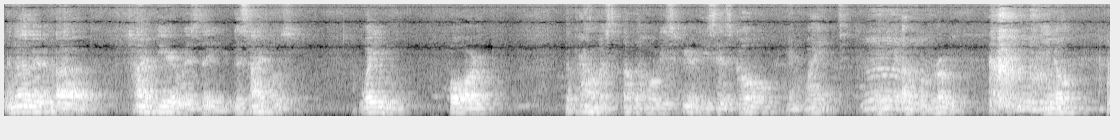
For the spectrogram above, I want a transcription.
Another uh, time here was the disciples waiting for the promise of the Holy Spirit. He says, go and wait in the upper room. You know, I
